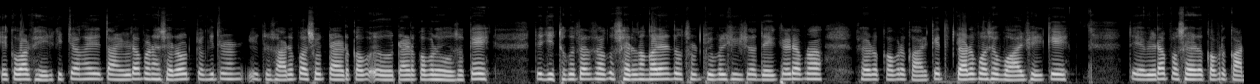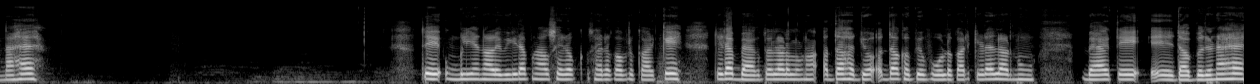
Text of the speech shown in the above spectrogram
ਇੱਕ ਵਾਰ ਫੇਰ ਖਿੱਚਾਂਗੇ ਤਾਂ ਜਿਹੜਾ ਆਪਣਾ ਸਿਰ ਉਹ ਚੰਗੀ ਤਰ੍ਹਾਂ ਸਾਰੇ ਪਾਸੇ ਟਾਈਟ ਕਵਰ ਟਾਈਟ ਕਵਰ ਹੋ ਸਕੇ। ਤੇ ਜਿੱਥੋਂ ਕਿਤੇ ਤੱਕ ਸਿਰ ਲੰਗਾ ਰਹੇ ਤਾਂ ਉੱਥੋਂ ਟੇਬਲ ਸ਼ੀਸ਼ਾ ਦੇ ਕੇ ਜਿਹੜਾ ਆਪਣਾ ਸਿਰ ਕਵਰ ਕਰਕੇ ਤੇ ਚਾਰੋਂ ਪਾਸੇ ਆਵਾਜ਼ ਫੇਰ ਕੇ ਤੇ ਜਿਹੜਾ ਆਪਾਂ ਸਿਰ ਕਵਰ ਕਰਨਾ ਹੈ। ਤੇ ਉਂਗਲੀਆਂ ਨਾਲ ਵੀ ਜਿਹੜਾ ਆਪਣਾ ਸਿਰ ਸਿਰ ਕਵਰ ਕਰਕੇ ਜਿਹੜਾ ਬੈਗ ਦਾ ਲੜ ਲਾਉਣਾ, ਅੱਧਾ ਹੱਜੋ ਅੱਧਾ ਖੱਬੇ ਫੋਲਡ ਕਰਕੇ ਜਿਹੜਾ ਲੜ ਨੂੰ ਬੈਗ ਤੇ ਦੱਬ ਦੇਣਾ ਹੈ।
